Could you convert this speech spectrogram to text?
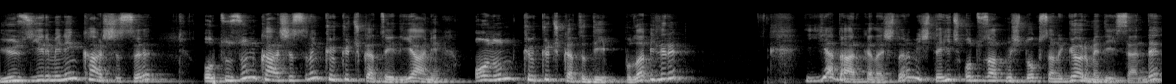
120'nin karşısı 30'un karşısının kök 3 katıydı. Yani 10'un kök 3 katı deyip bulabilirim. Ya da arkadaşlarım işte hiç 30 60 90'ı görmediysen de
